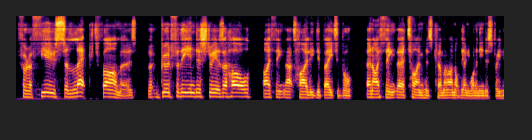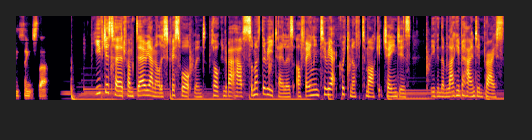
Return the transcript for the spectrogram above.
for a few select farmers, but good for the industry as a whole. I think that's highly debatable. And I think their time has come, and I'm not the only one in the industry who thinks that. You've just heard from dairy analyst Chris Walkland talking about how some of the retailers are failing to react quick enough to market changes, leaving them lagging behind in price.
